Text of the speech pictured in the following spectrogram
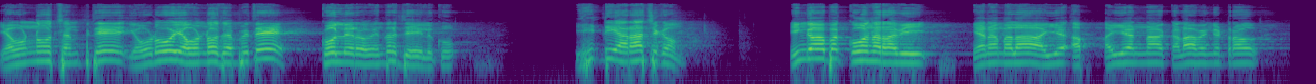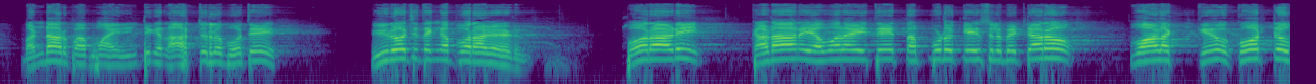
ఎవడో చంపితే ఎవడో ఎవడో చంపితే కొల్లు రవీంద్ర జైలుకు. ఏంటి అరాచకం? ఇంకో కోన రవి యనమల అయ్య అయ్యన్న కళా వెంకట్రావు బండారు పాపం ఆయన ఇంటికి రాత్రిలో పోతే వీరోచితంగా పోరాడాడు. పోరాడి కడాని ఎవరైతే తప్పుడు కేసులు పెట్టారో వాళ్ళ కే- కోర్టు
